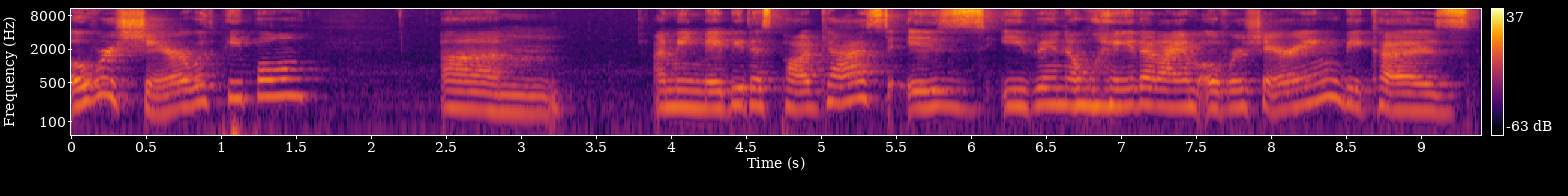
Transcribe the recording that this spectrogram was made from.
overshare with people. Um, I mean, maybe this podcast is even a way that I am oversharing because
